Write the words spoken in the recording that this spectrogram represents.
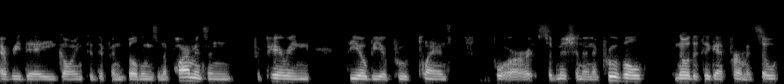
every day going to different buildings and apartments and preparing DOB approved plans for submission and approval in order to get permits. So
